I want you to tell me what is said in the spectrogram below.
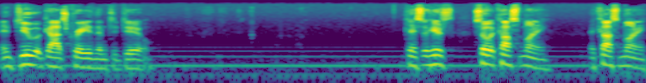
and do what God's created them to do. Okay, so here's so it costs money. It costs money.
